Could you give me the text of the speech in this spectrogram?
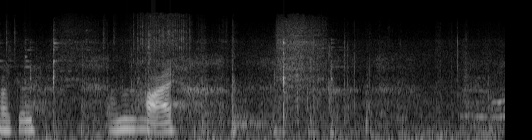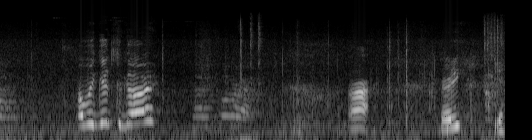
I go. Hi. Are we good to go? Alright. Ready? Yeah.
